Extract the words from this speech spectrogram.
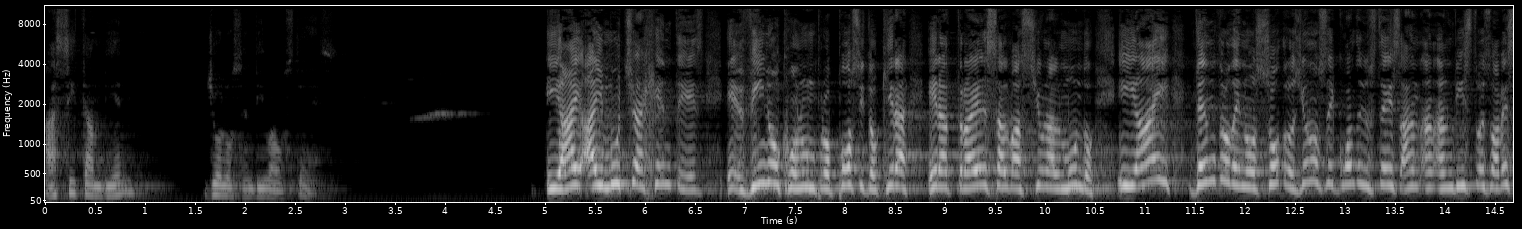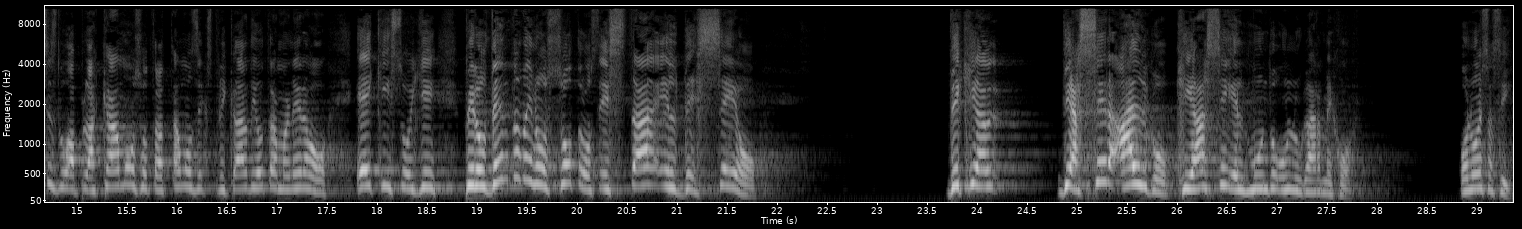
así también yo los envío a ustedes. Y hay, hay mucha gente, eh, vino con un propósito que era, era, traer salvación al mundo. Y hay dentro de nosotros, yo no sé cuántos de ustedes han, han, visto eso, a veces lo aplacamos o tratamos de explicar de otra manera o X o Y, pero dentro de nosotros está el deseo de, que de hacer algo que hace el mundo un lugar mejor. ¿O no es así?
